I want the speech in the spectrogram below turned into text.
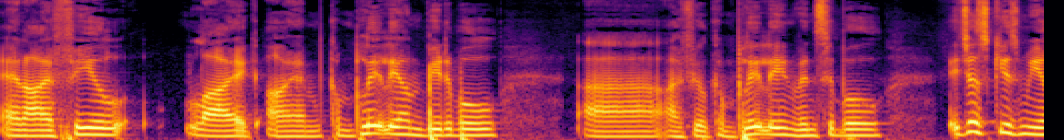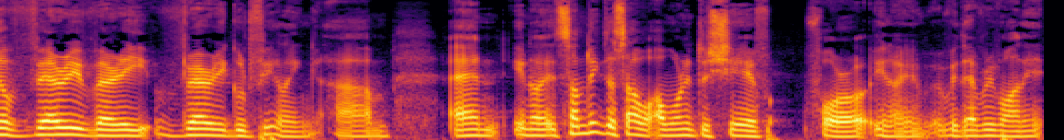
and I feel like I am completely unbeatable. Uh, I feel completely invincible. It just gives me a very, very, very good feeling. Um, and you know, it's something just I, I wanted to share for you know with everyone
